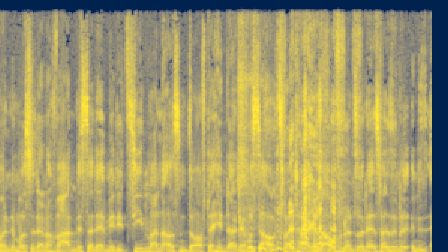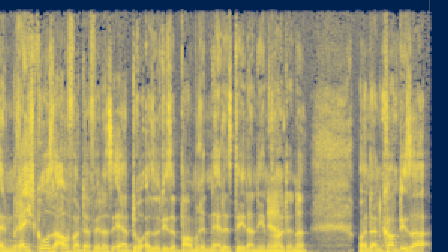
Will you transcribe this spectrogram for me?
und musste dann noch warten, bis da der Medizinmann aus dem Dorf dahinter, der musste auch zwei Tage laufen und so. Das war so eine, ein, recht großer Aufwand dafür, dass er also diese Baumrinden-LSD da nehmen Ja. sollte, ne? Und dann kommt dieser,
